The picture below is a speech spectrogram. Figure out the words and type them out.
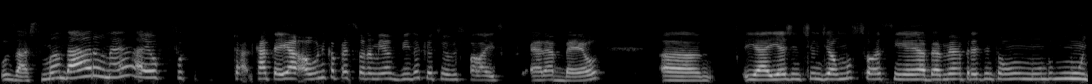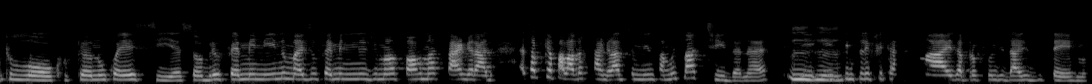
os astros mandaram, né? Aí eu fui, catei a única pessoa na minha vida que eu tinha ouvido falar isso era a Bel. Uh, e aí a gente um dia almoçou assim, e a Bel me apresentou um mundo muito louco que eu não conhecia, sobre o feminino, mas o feminino de uma forma sagrada. É só porque a palavra sagrado feminino está muito batida, né? Uhum. E, e, uhum. simplifica mais a profundidade do termo.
